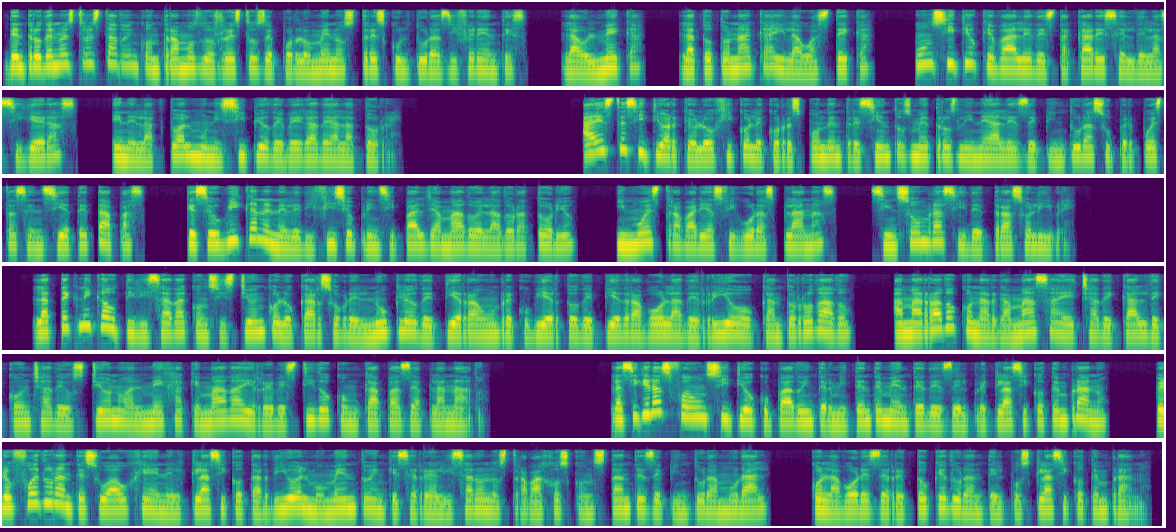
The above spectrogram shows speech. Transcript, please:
Dentro de nuestro estado encontramos los restos de por lo menos tres culturas diferentes, la olmeca, la totonaca y la huasteca, un sitio que vale destacar es el de las Higueras, en el actual municipio de Vega de Alatorre. A este sitio arqueológico le corresponden 300 metros lineales de pinturas superpuestas en siete etapas, que se ubican en el edificio principal llamado el Adoratorio, y muestra varias figuras planas, sin sombras y de trazo libre. La técnica utilizada consistió en colocar sobre el núcleo de tierra un recubierto de piedra bola de río o canto rodado, amarrado con argamasa hecha de cal de concha de ostión o almeja quemada y revestido con capas de aplanado. Las Higueras fue un sitio ocupado intermitentemente desde el preclásico temprano, pero fue durante su auge en el clásico tardío el momento en que se realizaron los trabajos constantes de pintura mural, con labores de retoque durante el posclásico temprano.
